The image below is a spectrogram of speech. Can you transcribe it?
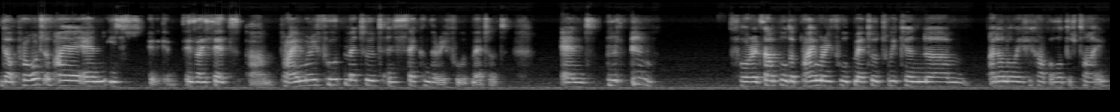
the approach of IIN is, as I said, um, primary food method and secondary food method. And for example, the primary food method, we can, um, I don't know if you have a lot of time.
